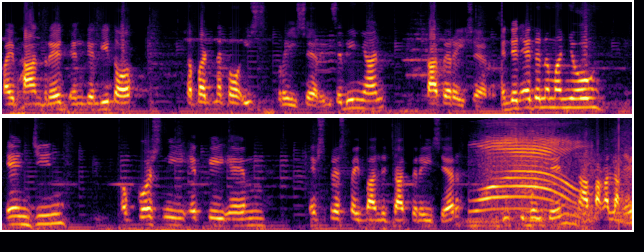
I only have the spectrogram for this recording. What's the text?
500. And then dito, sa part na to is Racer. Ibig sabihin yan, Copy Racer. And then ito naman yung engine, of course, ni FKM Express 500 Copy Racer. Visible din, napakalaki.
